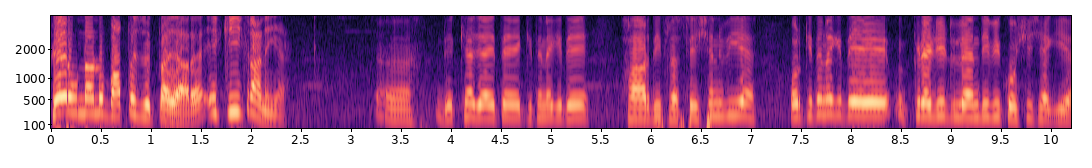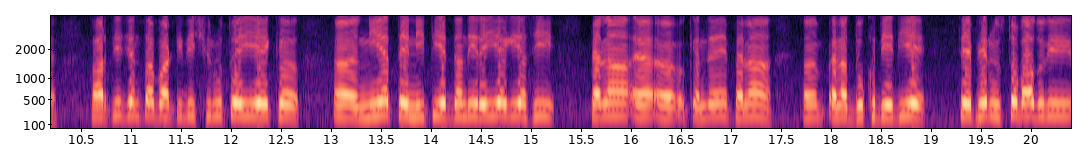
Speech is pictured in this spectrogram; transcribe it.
ਫਿਰ ਉਹਨਾਂ ਨੂੰ ਵਾਪਸ ਦਿੱਤਾ ਜਾ ਰਿਹਾ। ਇਹ ਕੀ ਕਹਾਣੀ ਹੈ? ਦੇਖਿਆ ਜਾਏ ਤੇ ਕਿਤੇ ਨਾ ਕਿਤੇ ਹਾਰ ਦੀ ਫਰਸਟ੍ਰੇਸ਼ਨ ਵੀ ਹੈ ਔਰ ਕਿਤੇ ਨਾ ਕਿਤੇ ਕ੍ਰੈਡਿਟ ਲੈਣ ਦੀ ਵੀ ਕੋਸ਼ਿਸ਼ ਹੈਗੀ ਹੈ। ਭਾਰਤੀ ਜਨਤਾ ਪਾਰਟੀ ਦੀ ਸ਼ੁਰੂ ਤੋਂ ਹੀ ਇੱਕ ਨੀਅਤ ਤੇ ਨੀਤੀ ਇਦਾਂ ਦੀ ਰਹੀ ਹੈ ਕਿ ਅਸੀਂ ਪਹਿਲਾਂ ਕਹਿੰਦੇ ਪਹਿਲਾਂ ਪਹਿਲਾਂ ਦੁੱਖ ਦੇ ਦਈਏ ਤੇ ਫਿਰ ਉਸ ਤੋਂ ਬਾਅਦ ਉਹਦੀ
